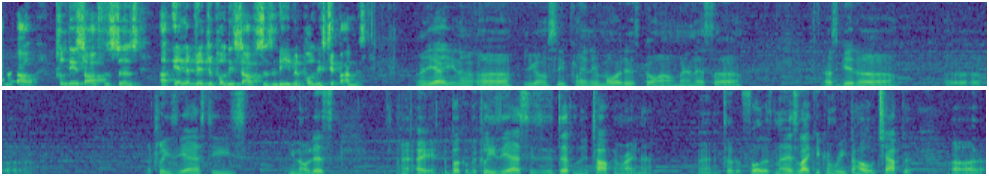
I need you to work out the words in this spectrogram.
about police officers uh, individual police officers leaving police departments. Well, yeah, you know, uh, you're gonna see plenty more of this go on, man. Let's uh, let's get uh, uh, Ecclesiastes. You know, this, uh, hey, the book of Ecclesiastes is definitely talking right now, man, to the fullest, man. It's like you can read the whole chapter. Uh,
